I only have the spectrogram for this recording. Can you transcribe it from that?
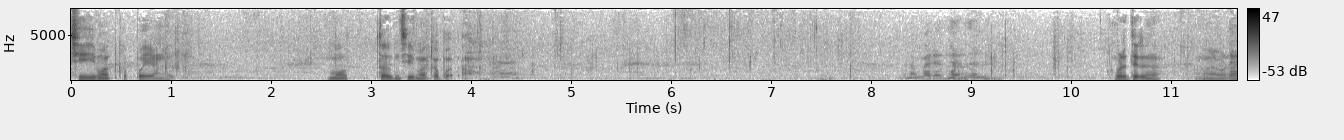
ചീമക്കപ്പയാണ് മൊത്തം ചീമക്കപ്പ. വരെ തിരഞ്ഞല്ലേ ഇവിടെ തിരഞ്ഞ? ആ ഇവിടെ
